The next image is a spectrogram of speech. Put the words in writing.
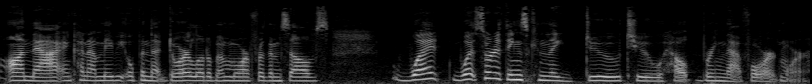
on that and kind of maybe open that door a little bit more for themselves? What what sort of things can they do to help bring that forward more?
